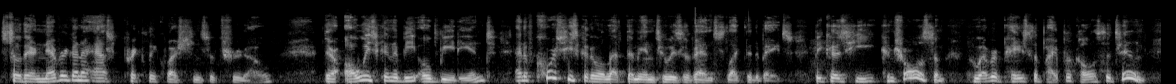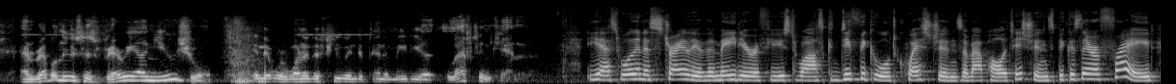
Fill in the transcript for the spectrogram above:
So they're never going to ask prickly questions of Trudeau. They're always going to be obedient. And of course, he's going to let them into his events like the debates because he controls them. Whoever pays the piper calls the tune. And Rebel News is very unusual in that we're one of the few independent media left in Canada. Yes, well, in Australia, the media refuse to ask difficult questions of our politicians because they're afraid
